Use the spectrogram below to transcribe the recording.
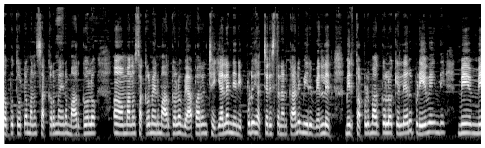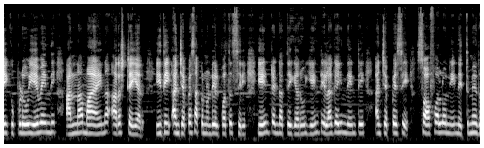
డబ్బుతోట మనం సక్రమైన మార్గంలో మనం సక్రమైన మార్గంలో వ్యాపారం చేయాలని నేను ఎప్పుడూ హెచ్చరిస్తున్నాను. కానీ మీరు వినలేదు. మీరు తప్పుడు మార్గంలోకి వెళ్ళారు. ఇప్పుడు ఏమైంది? మీ మీకు ఇప్పుడు ఏమైంది? అన్న మా ఆయన అరెస్ట్ అయ్యారు. ఇది అని చెప్పేసి అక్కడ నుండి వెళ్ళిపోతుంది సిరి ఏంటండి అత్తయ్య గారు? ఏంటి? ఇలాగైంది ఏంటి అని చెప్పేసి సోఫాలోని నెత్తి మీద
